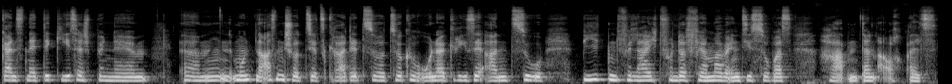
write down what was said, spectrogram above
ganz nette Gesa-Spinne, ähm, Mund-Nasenschutz jetzt gerade zur, zur Corona-Krise anzubieten, vielleicht von der Firma, wenn Sie sowas haben, dann auch als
